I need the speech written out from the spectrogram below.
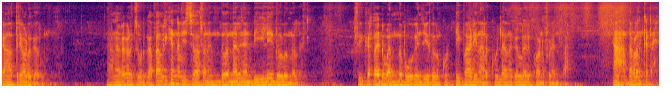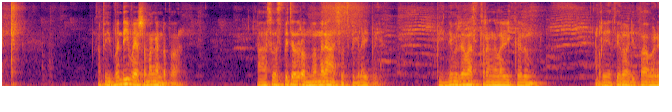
രാത്രി അവിടെ കയറും. ഞാനവിടെ കളിച്ചു കൊടുക്കും. അപ്പോൾ അവർക്ക് എന്നെ വിശ്വാസമാണ്. എന്ത് വന്നാലും ഞാൻ ഡീൽ ചെയ്തോളൂ എന്നുള്ളത്. സീക്രട്ടായിട്ട് വന്ന് പോവുകയും ചെയ്തോളും. കുട്ടിപ്പാടി നടക്കില്ല എന്നൊക്കെ ഉള്ളൊരു കോൺഫിഡൻസാണ് ആ. അതവിടെ നിൽക്കട്ടെ അപ്പോൾ ഇവന്റെ ഈ വിഷമം കണ്ടപ്പോൾ ആശ്വസിപ്പിച്ചത് ഒരു ഒന്നൊന്നര ആശ്വസിപ്പിക്കലായിപ്പോയി. പിന്നെ ഇവരുടെ വസ്ത്രങ്ങൾ അഴിക്കലും ബ്രേസീറും അടിപ്പാവാട്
